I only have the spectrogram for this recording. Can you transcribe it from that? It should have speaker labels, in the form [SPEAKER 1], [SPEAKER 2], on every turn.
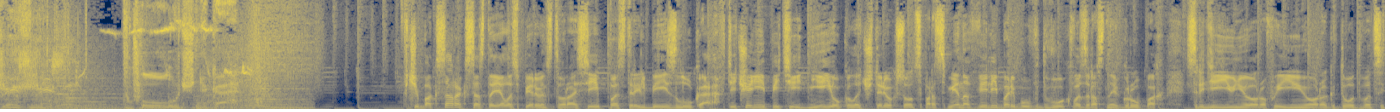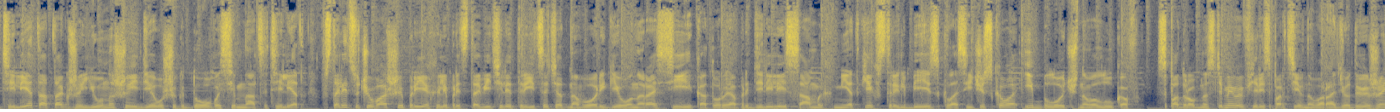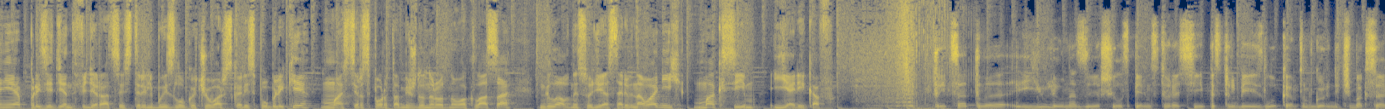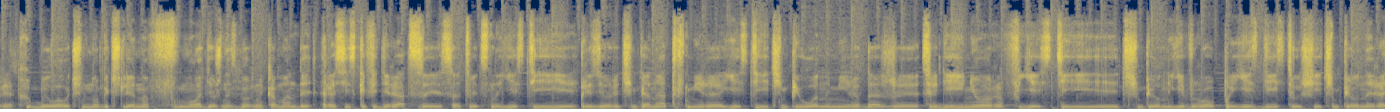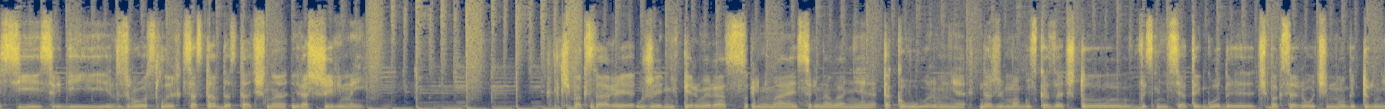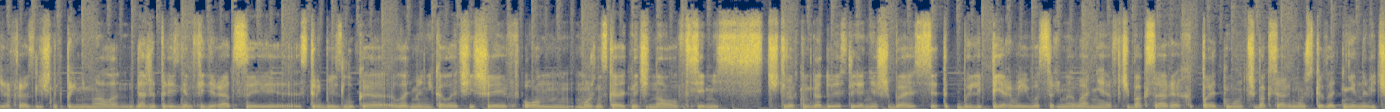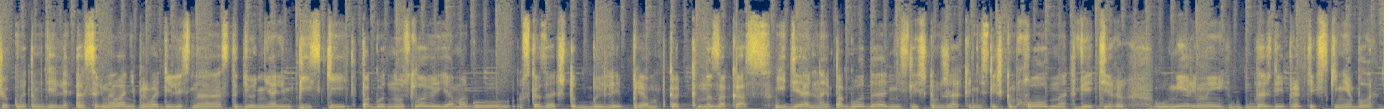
[SPEAKER 1] Жизнь лучника. В Чебоксарах состоялось первенство России по стрельбе из лука. В течение пяти дней около 400 спортсменов вели борьбу в двух возрастных группах. Среди юниоров и юниорок до 20 лет, а также юношей и девушек до 18 лет. В столицу Чувашии приехали представители 31 региона России, которые определили самых метких в стрельбе из классического и блочного луков. С подробностями в эфире спортивного радиодвижения президент Федерации стрельбы из лука Чувашской Республики, мастер спорта международного класса, главный судья соревнований соревнований Максим Яриков.
[SPEAKER 2] 30 июля у нас завершилось первенство России по стрельбе из лука в городе Чебоксаре. Было очень много членов молодежной сборной команды Российской Федерации. Соответственно, есть и призеры чемпионатов мира, есть и чемпионы мира даже среди юниоров, есть и чемпионы Европы, есть действующие чемпионы России среди взрослых. Состав достаточно расширенный. Чебоксары уже не в первый раз принимает соревнования такого уровня. Даже могу сказать, что в 80-е годы Чебоксары очень много турниров различных принимала. Даже президент Федерации стрельбы из лука Владимир Николаевич Ишеев, он, можно сказать, начинал в 74 году, если я не ошибаюсь. Это были первые его соревнования в Чебоксарах, поэтому Чебоксары, можно сказать, не новичок в этом деле. А соревнования проводились на стадионе Олимпийский. Погодные условия, я могу сказать, что были прям как на заказ идеальная погода, не слишком жарко, не слишком холодно, ветер умеренный, дождей практически не было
